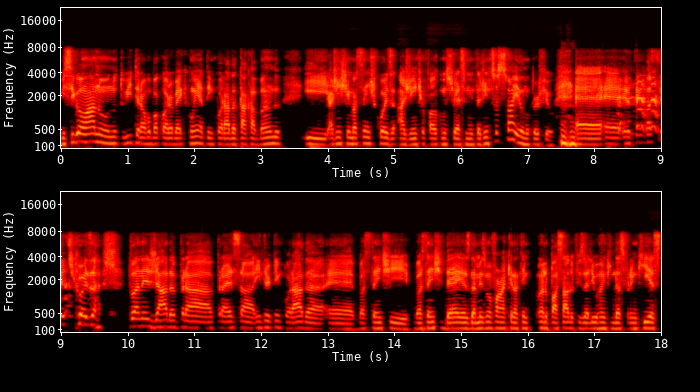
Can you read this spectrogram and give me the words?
Me sigam lá no, no Twitter, arroba a temporada tá acabando e a gente tem bastante coisa. A gente, eu falo como se tivesse muita gente, sou só eu no perfil. é, é, eu tenho bastante coisa planejada para essa intertemporada, é, bastante, bastante ideias. Da mesma forma que no ano passado eu fiz ali o ranking das franquias,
